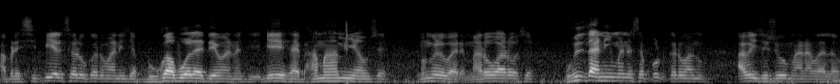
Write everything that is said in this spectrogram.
આપણે સીપીએલ શરૂ કરવાની છે. ભૂગા બોલાઈ દેવાના છે. બે સાહેબ હામાહામી આવશે. મંગળવારે મારો વારો છે. ભૂલતા નહીં મને સપોર્ટ કરવાનું. આવી જજો મારા વાલાઓ.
